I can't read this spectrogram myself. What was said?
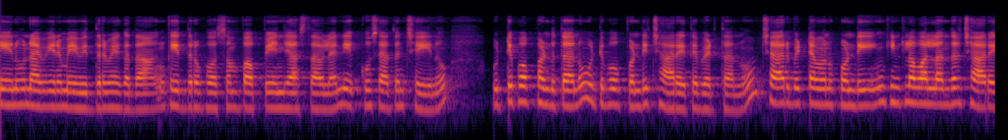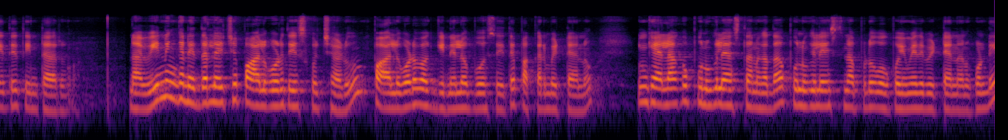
నేను నవీన మేమిద్దరమే కదా. ఇంకా ఇద్దరు కోసం పప్పు ఏం చేస్తావులే అని ఎక్కువ శాతం చేయను. ఉట్టిపప్పు వండుతాను ఉట్టిపప్పు వండి చారు అయితే పెడతాను. చారు పెట్టామనుకోండి ఇంక ఇంట్లో వాళ్ళందరూ చారు అయితే తింటారు. నవీన్ ఇంకా నిద్రలేచి పాలు కూడా తీసుకొచ్చాడు. పాలు కూడా ఒక గిన్నెలో పోసి అయితే పక్కన పెట్టాను. ఇంకా ఎలాగో పునుగులు వేస్తాను కదా పునుగులు వేసినప్పుడు ఒక పొయ్యి మీద పెట్టాను అనుకోండి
